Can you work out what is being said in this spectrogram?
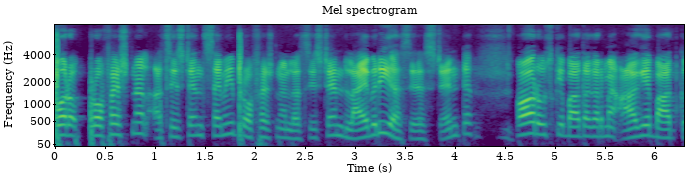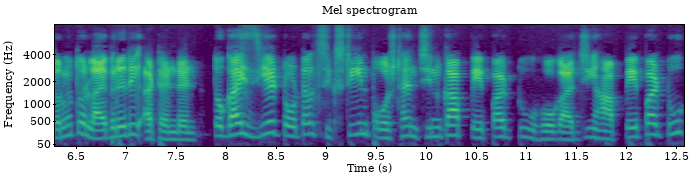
professional assistant semi professional assistant library assistant और उसके बाद अगर मैं आगे बात करूँ तो लाइब्रेरी अटेंडेंट तो गाइज़ ये टोटल 16 पोस्ट हैं जिनका पेपर टू होगा। जी हाँ पेपर टू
